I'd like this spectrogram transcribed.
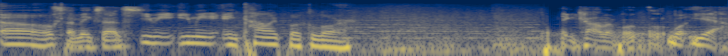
Oh, does that make sense? You mean you mean in comic book lore? In comic book well yeah.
